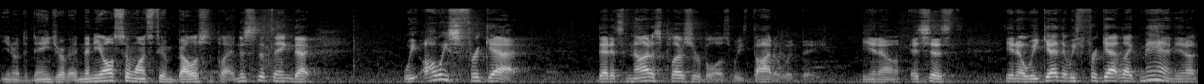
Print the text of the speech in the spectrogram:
you know the danger of it, and then he also wants to embellish the play. And this is the thing that we always forget that it's not as pleasurable as we thought it would be. You know, it's just you know we get that we forget like man, you know,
